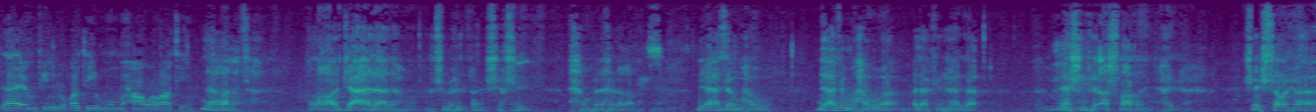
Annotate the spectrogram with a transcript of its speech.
ذائع في لغتهم ومحاوراتهم. لا غلط. الله جعل له نسبه الشخصي هذا غلط. لآدم وحواء. لآدم وحواء ولكن هذا من الشرك الأصغر شيء اشترك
